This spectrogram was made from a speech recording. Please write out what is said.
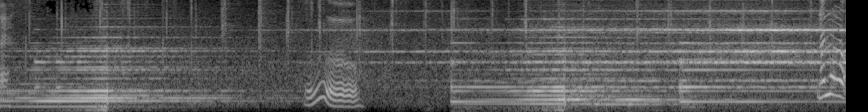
I? Okay. Ooh. No, no.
